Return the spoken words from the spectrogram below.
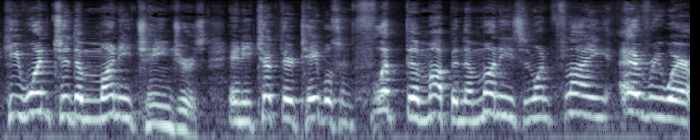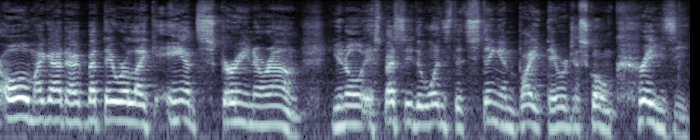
He went to the money changers and he took their tables and flipped them up and the monies went flying everywhere. Oh my god, I bet they were like ants scurrying around. You know, especially the ones that sting and bite. They were just going crazy.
